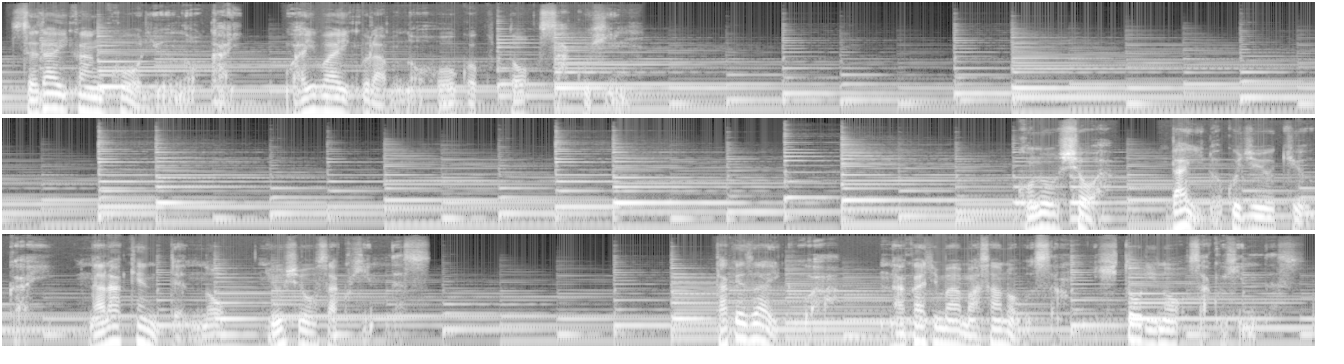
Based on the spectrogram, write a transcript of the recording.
世代間交流の会ワイワイクラブの報告と作品。第69回奈良県展の入賞作品です。竹細工は中島正信さん一人の作品です。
